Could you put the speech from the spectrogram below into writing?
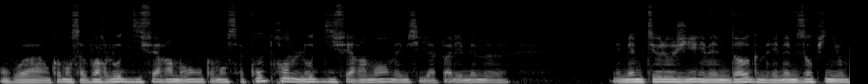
On, voit, on commence à voir l'autre différemment, on commence à comprendre l'autre différemment, même s'il n'a pas les mêmes, euh, les mêmes théologies, les mêmes dogmes, les mêmes opinions.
